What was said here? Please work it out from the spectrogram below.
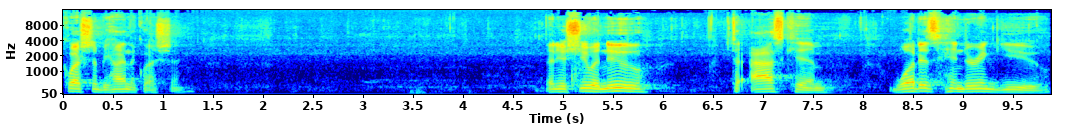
question behind the question. And Yeshua knew to ask him, What is hindering you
